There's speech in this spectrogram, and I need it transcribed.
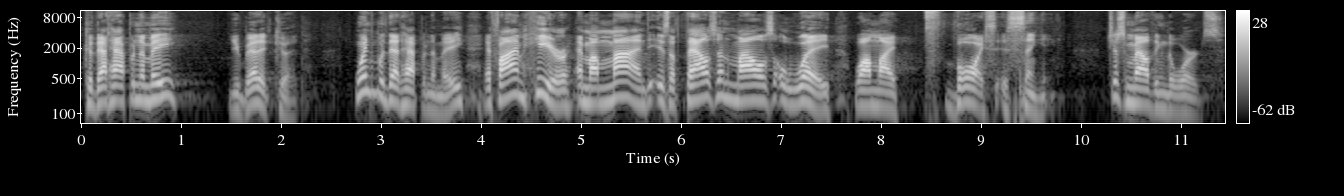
Could that happen to me? You bet it could. When would that happen to me? If I'm here and my mind is a thousand miles away while my voice is singing, just mouthing the words.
